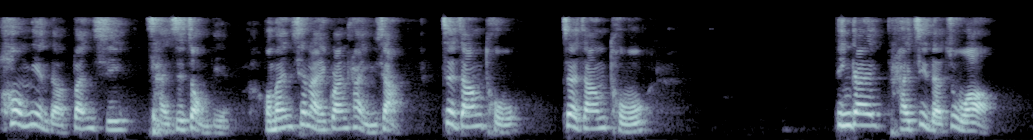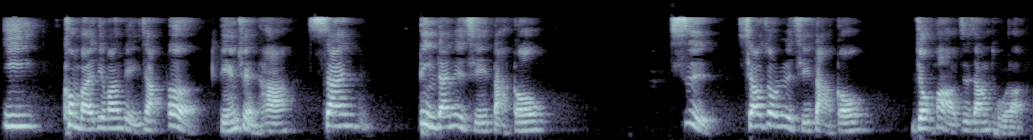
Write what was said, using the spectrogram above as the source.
后面的分析才是重点。我们先来观看一下这张图。这张图应该还记得住哦。一空白地方点一下，二点选它，三订单日期打勾，四销售日期打勾，就画好这张图了。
